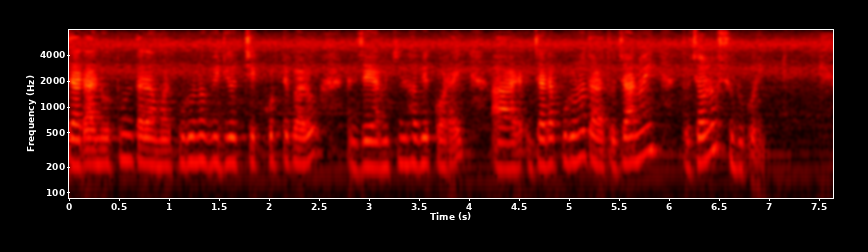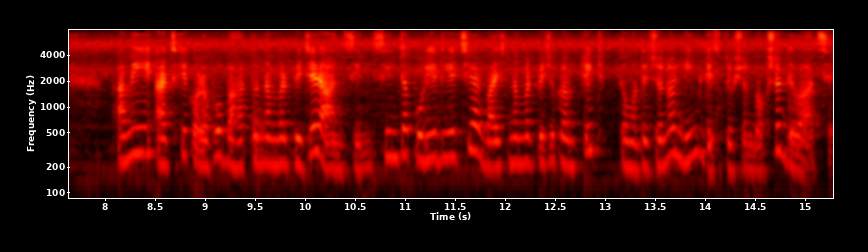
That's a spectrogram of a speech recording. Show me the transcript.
যারা নতুন, তারা আমার পুরনো ভিডিও চেক করতে পারো যে আমি কীভাবে করাই। আর যারা পুরনো, তারা তো জানোই। তো চলো শুরু করি। আমি আজকে করাবো বাহাত্তর নাম্বার পেজের আনসিন সিনটা করিয়ে দিয়েছি আর বাইশ নাম্বার পেজও কমপ্লিট তোমাদের জন্য লিঙ্ক ডিসক্রিপশন বক্সে দেওয়া আছে।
